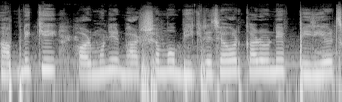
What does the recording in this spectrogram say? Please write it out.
আপনি কি হরমোনের ভারসাম্য বিগড়ে যাওয়ার কারণে পিরিয়ডস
